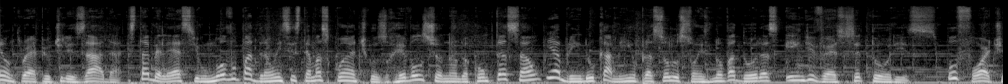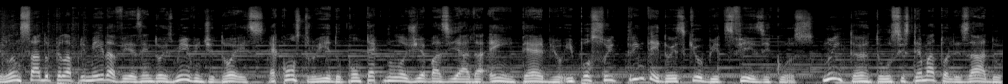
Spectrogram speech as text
Ion Trap utilizada estabelece um novo padrão em sistemas quânticos, revolucionando a computação e abrindo o caminho para soluções inovadoras em diversos setores. O Forte, lançado pela primeira vez em 2022, é construído com tecnologia baseada em Interbio e possui 32 qubits físicos. No entanto, o sistema atual atualizado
